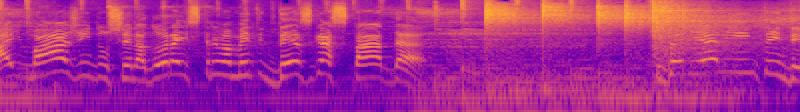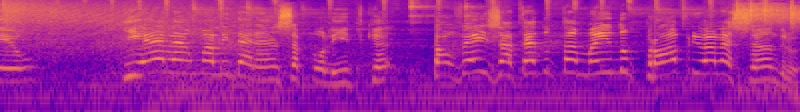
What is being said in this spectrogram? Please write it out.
a imagem do senador é extremamente desgastada. E Daniele entendeu que ela é uma liderança política, talvez até do tamanho do próprio Alessandro,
